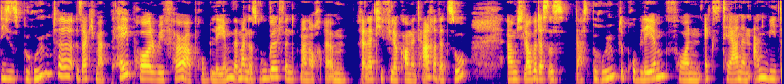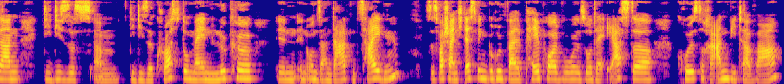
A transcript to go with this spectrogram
dieses berühmte, sag ich mal, PayPal-Referrer-Problem. Wenn man das googelt, findet man auch ähm, relativ viele Kommentare dazu. Ähm, ich glaube, das ist das berühmte Problem von externen Anbietern, die dieses, ähm, die diese Cross-Domain-Lücke in, in unseren Daten zeigen. Es ist wahrscheinlich deswegen berühmt, weil PayPal wohl so der erste größere Anbieter war,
